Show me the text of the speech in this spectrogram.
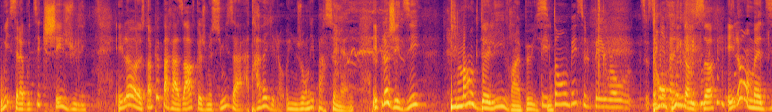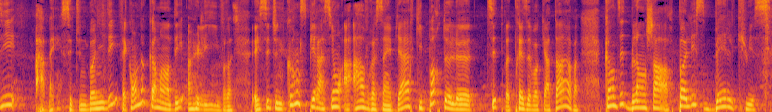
Oui, c'est la boutique chez Julie. Et là, c'est un peu par hasard que je me suis mise à, à travailler là, une journée par semaine. Et puis là, j'ai dit, il manque de livres un peu ici T'es tombé sur le payroll. Tombé comme ça. Et là, on m'a dit, ah ben, c'est une bonne idée. Fait qu'on a commandé un livre. Et c'est une conspiration à Havre-Saint-Pierre qui porte le titre très évocateur, Candide Blanchard, Police Belle Cuisse.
